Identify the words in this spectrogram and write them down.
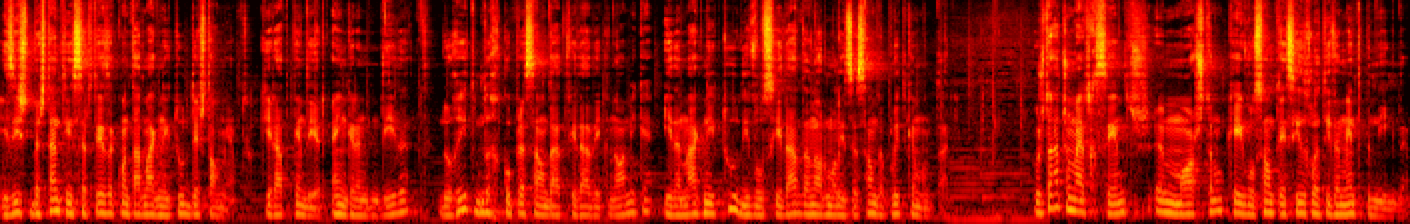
existe bastante incerteza quanto à magnitude deste aumento, que irá depender, em grande medida, do ritmo de recuperação da atividade económica e da magnitude e velocidade da normalização da política monetária. Os dados mais recentes eh, mostram que a evolução tem sido relativamente benigna,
